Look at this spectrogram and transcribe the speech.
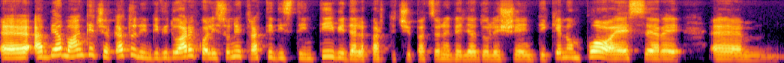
Eh, abbiamo anche cercato di individuare quali sono i tratti distintivi della partecipazione degli adolescenti, che non può essere ehm,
